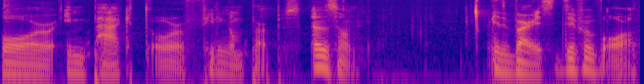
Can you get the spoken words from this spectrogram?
or impact or feeling on purpose and so on it varies different for all.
